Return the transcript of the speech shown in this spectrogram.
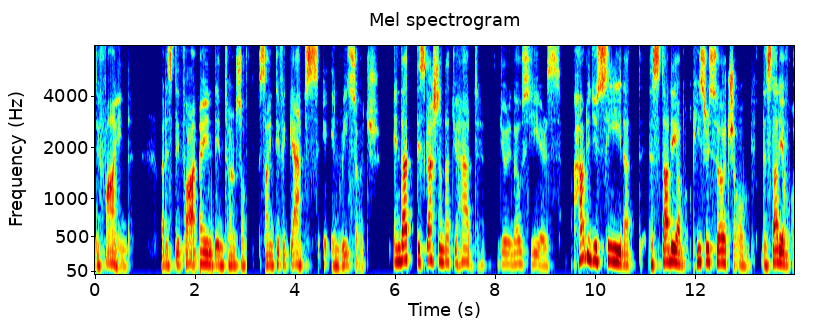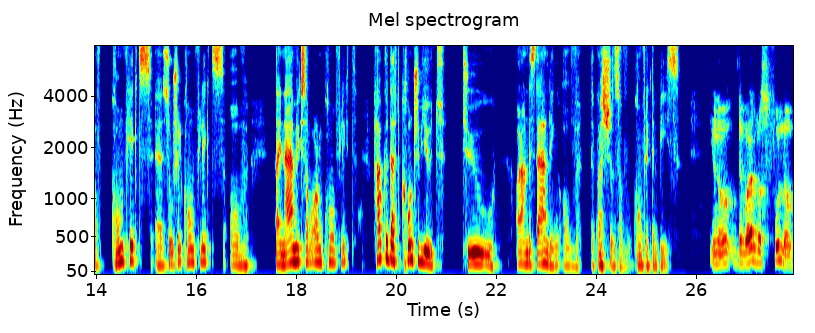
defined, but is defined in terms of scientific gaps in research. In that discussion that you had during those years, how did you see that the study of peace research, of the study of, of conflicts, uh, social conflicts, of dynamics of armed conflict. How could that contribute to our understanding of the questions of conflict and peace? You know, the world was full of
